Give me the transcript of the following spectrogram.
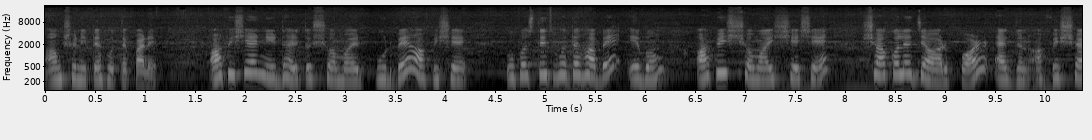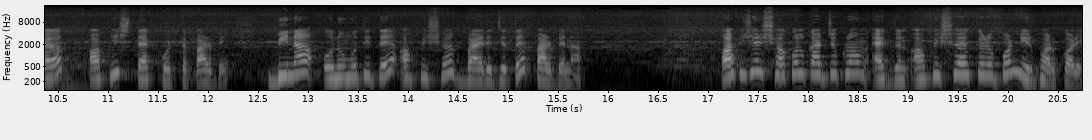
অংশ নিতে হতে পারে। অফিসের নির্ধারিত সময়ের পূর্বে অফিসে উপস্থিত হতে হবে এবং অফিস সময় শেষে সকলে যাওয়ার পর একজন অফিস সহায়ক অফিস ত্যাগ করতে পারবে। বিনা অনুমতিতে অফিস সহায়ক বাইরে যেতে পারবে না। অফিসের সকল কার্যক্রম একজন অফিস সহায়কের উপর নির্ভর করে।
